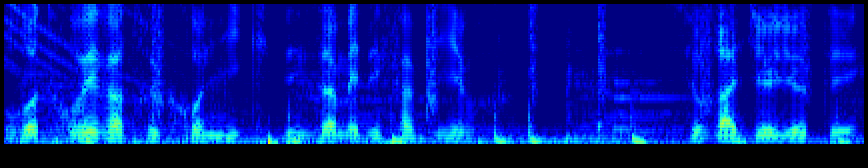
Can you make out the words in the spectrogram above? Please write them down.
Retrouvez votre chronique des hommes et des femmes libres sur Radio Lyoté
